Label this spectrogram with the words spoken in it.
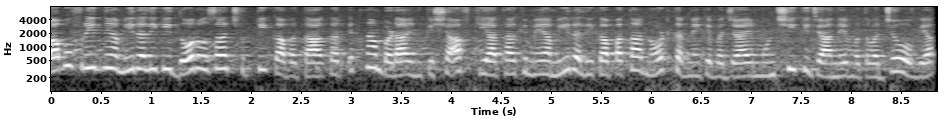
बाबू फरीद ने अमीर अली की दो रोज़ा छुट्टी का बताकर इतना बड़ा इंकशाफ किया था कि मैं अमीर अली का पता नोट करने के बजाय मुंशी की जानब मतवजह हो गया।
